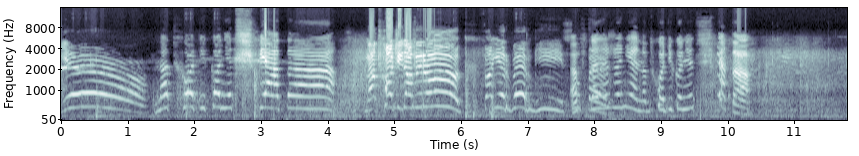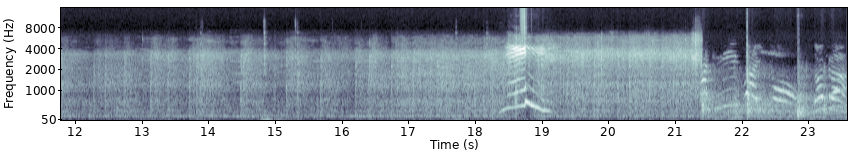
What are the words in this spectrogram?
Yeah! Nadchodzi koniec świata! Nadchodzi nowy rok! Fajerwerki! A Super! wcale, że nie, nadchodzi koniec świata. Wow! Nagrywaj to! Dobra!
